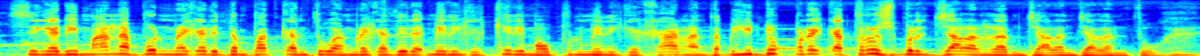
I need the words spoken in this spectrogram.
Sehingga di mana pun mereka ditempatkan Tuhan. Mereka tidak milih ke kiri maupun milih ke kanan. Tapi hidup mereka terus berjalan dalam jalan-jalan Tuhan.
